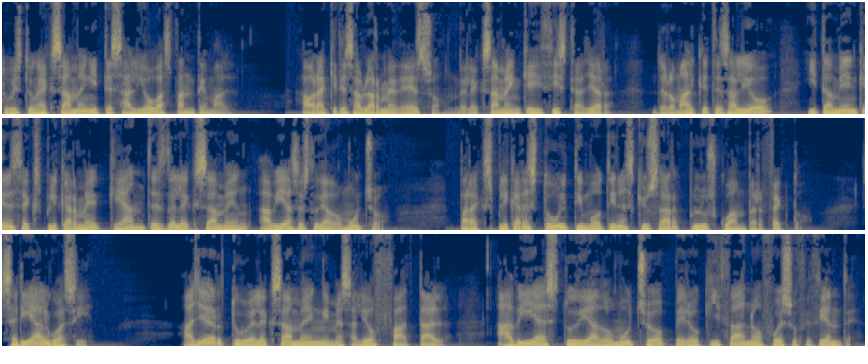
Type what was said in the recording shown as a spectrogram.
Tuviste un examen y te salió bastante mal. Ahora quieres hablarme de eso, del examen que hiciste ayer, de lo mal que te salió, y también quieres explicarme que antes del examen habías estudiado mucho. Para explicar esto último tienes que usar pluscuamperfecto. Sería algo así. Ayer tuve el examen y me salió fatal. Había estudiado mucho, pero quizá no fue suficiente.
